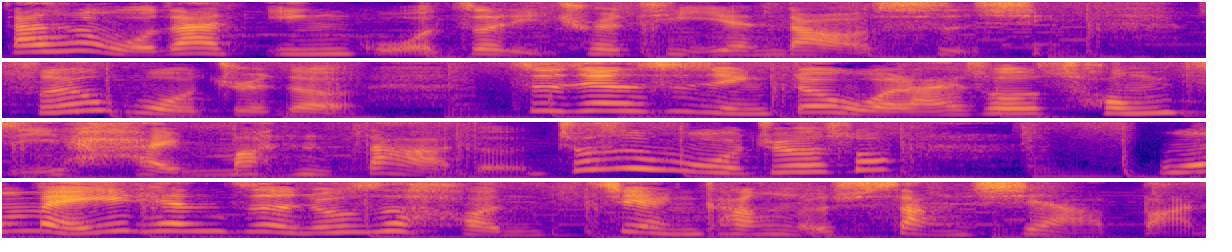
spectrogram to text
但是我在英国这里却体验到的事情。所以我觉得这件事情对我来说冲击还蛮大的，就是我觉得说。我每一天真的就是很健康的上下班，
